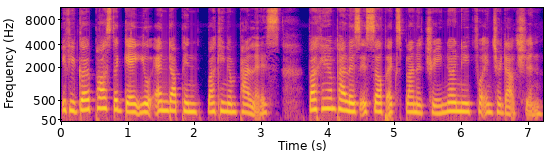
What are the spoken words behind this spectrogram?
If you go past the gate, you'll end up in Buckingham Palace. Buckingham Palace is self explanatory, no need for introduction.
